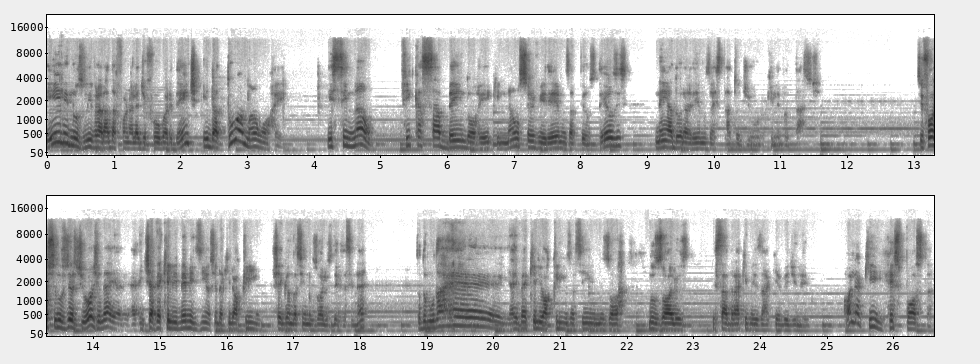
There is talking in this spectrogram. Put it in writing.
Ele nos livrará da fornalha de fogo ardente e da tua mão, ó rei. E se não, fica sabendo, ó rei, que não serviremos a teus deuses, nem adoraremos a estátua de ouro que levantaste. Se fosse nos dias de hoje, né, a gente ia ver aquele memezinho assim, daquele óculos chegando assim nos olhos deles, assim, né? Todo mundo, Aê! e aí vem aquele óculos assim nos, nos olhos Sadraque, Mesaque e Abednego. Olha aqui, resposta.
